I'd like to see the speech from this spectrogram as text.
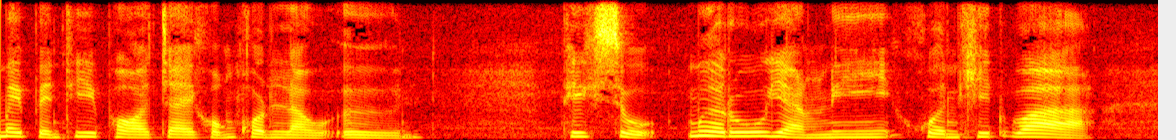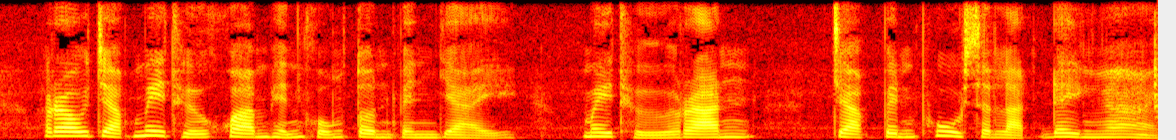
ไม่เป็นที่พอใจของคนเหล่าอื่น ภิกษุเมื่อรู้อย่างนี้ควรคิดว่า เราจะไม่ถือความเห็นของตนเป็นใหญ่ ไม่ถือรั้นจะเป็นผู้สลัดได้ง่าย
